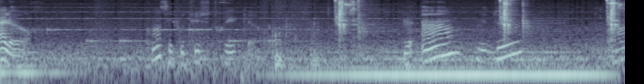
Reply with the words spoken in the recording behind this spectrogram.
Alors, comment c'est foutu ce truc? Le 1, le 2, 3,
